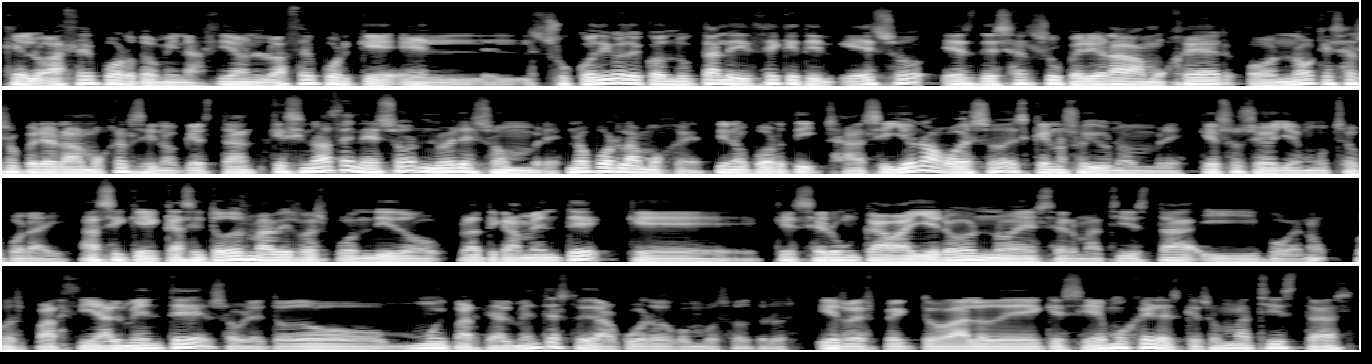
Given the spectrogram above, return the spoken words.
que lo hace por dominación, lo hace porque el, su código de conducta le dice que eso es de ser superior a la mujer o no que sea superior a la mujer, sino que están que si no hacen eso no eres hombre, no por la mujer, sino por ti. O sea, si yo no hago eso es que no soy un hombre, que eso se oye mucho por ahí. Así que casi todos me habéis respondido prácticamente que, que ser un caballero no es ser machista y bueno, pues parcialmente, sobre todo muy parcialmente, estoy de acuerdo con vosotros. Y respecto a lo de que si hay mujeres que son machistas,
